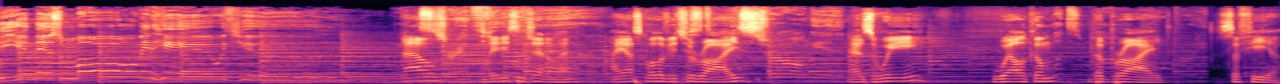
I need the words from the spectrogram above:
in this moment here with you. Now, ladies and gentlemen, I ask all of you to rise as we welcome the bride, Sofia.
